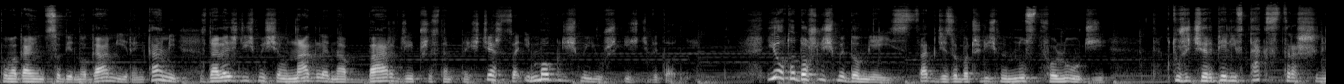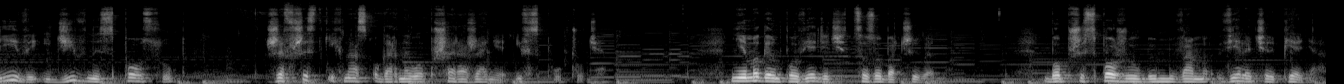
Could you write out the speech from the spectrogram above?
pomagając sobie nogami i rękami, znaleźliśmy się nagle na bardziej przystępnej ścieżce i mogliśmy już iść wygodniej. I oto doszliśmy do miejsca, gdzie zobaczyliśmy mnóstwo ludzi, którzy cierpieli w tak straszliwy i dziwny sposób, że wszystkich nas ogarnęło przerażenie i współczucie. Nie mogę powiedzieć, co zobaczyłem, bo przysporzyłbym wam wiele cierpienia.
